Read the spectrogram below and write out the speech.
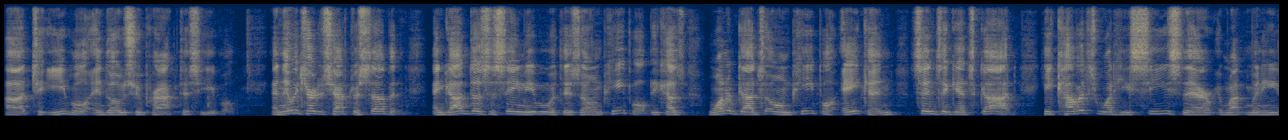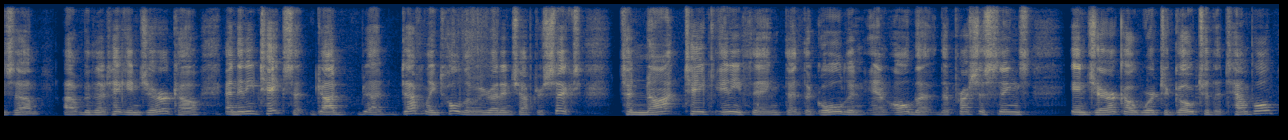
uh, to evil and those who practice evil. And then we turn to chapter 7. And God does the same even with his own people because one of God's own people, Achan, sins against God. He covets what he sees there when he's um, uh, when they're taking Jericho, and then he takes it. God uh, definitely told them, we read in chapter 6, to not take anything, that the gold and, and all the, the precious things in Jericho were to go to the temple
